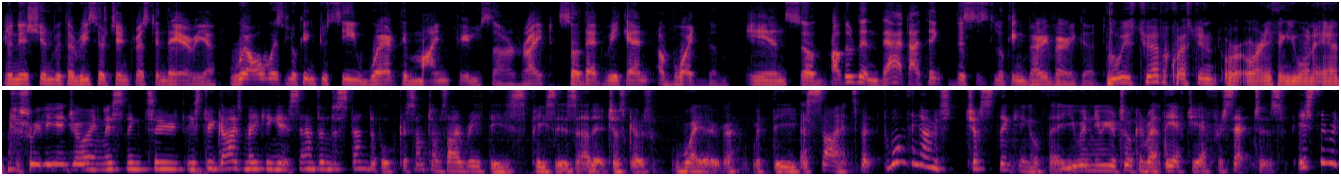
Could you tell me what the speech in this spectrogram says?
clinician with a research interest in the area, we're always looking to see where the minefields are, right? So that we can avoid them. And so, other than that, I think this is looking very, very good. Louise, do you have a question or, or anything you want to add? Just really enjoying listening to these two guys making it sound understandable because sometimes I read these pieces and it just goes way over with the uh, science. But the one thing I was just thinking of there, you when you were talking about the FGF receptors, is there a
